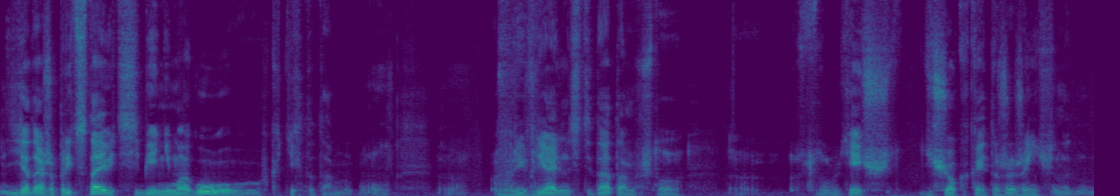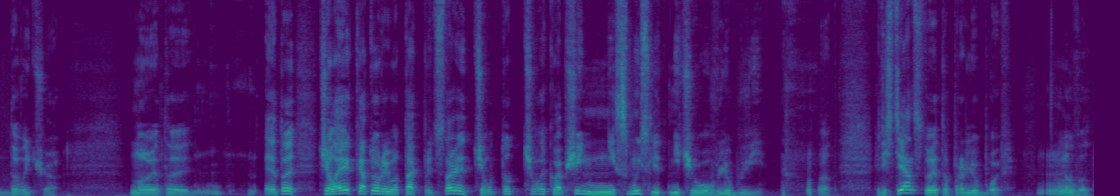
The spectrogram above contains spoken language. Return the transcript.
я даже представить себе не могу в каких-то там в, в реальности, да, там, что я еще, еще какая-то же женщина, да вы что? Ну, это, это человек, который вот так представляет, тот человек вообще не смыслит ничего в любви. Вот. Христианство – это про любовь. Ну вот,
